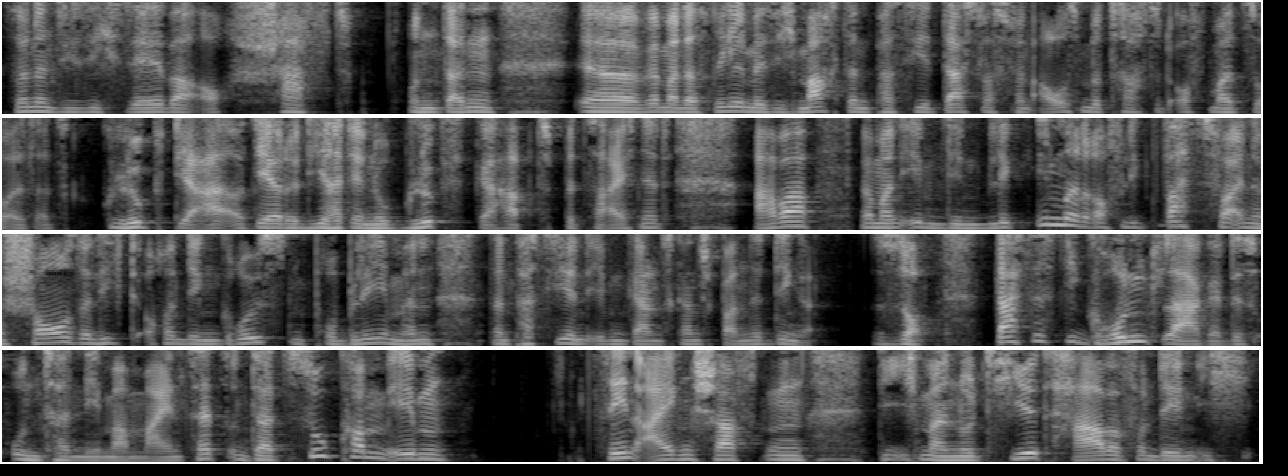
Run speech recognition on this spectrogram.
sondern sie sich selber auch schafft. Und dann, äh, wenn man das regelmäßig macht, dann passiert das, was von außen betrachtet oftmals so als, als Glück, ja, der oder die hat ja nur Glück gehabt, bezeichnet. Aber wenn man eben den Blick immer darauf liegt, was für eine Chance liegt auch in den größten Problemen, dann passieren eben ganz, ganz spannende Dinge. So, das ist die Grundlage des Unternehmer-Mindsets und dazu kommen eben zehn Eigenschaften, die ich mal notiert habe, von denen ich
